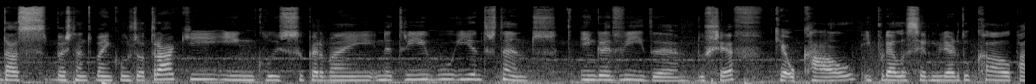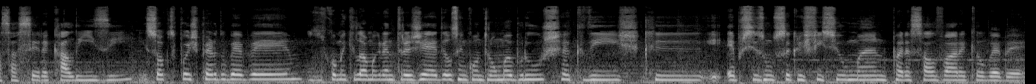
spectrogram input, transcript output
dá-se bastante bem com os Dothraki e inclui-se super bem na tribo e entretanto engravida do chefe, que é o Cal, e por ela ser mulher do Cal passa a ser a Khaleesi, só que depois perde o bebê e como aquilo é uma grande tragédia, eles encontram uma bruxa que diz que é preciso um sacrifício humano para salvar aquele bebê.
